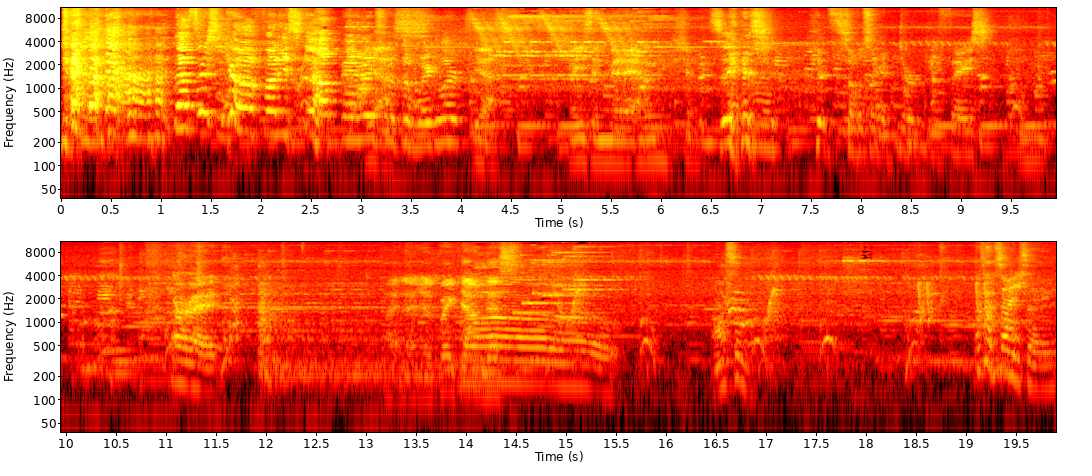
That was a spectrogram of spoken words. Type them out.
That's actually kind of a funny stop image Yes. with the wiggler. Yeah. He's in mid animation. It's, it's, it's almost like a turkey face. Alright. Alright, then just break down this. Oh. Awesome. What's that sign saying?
